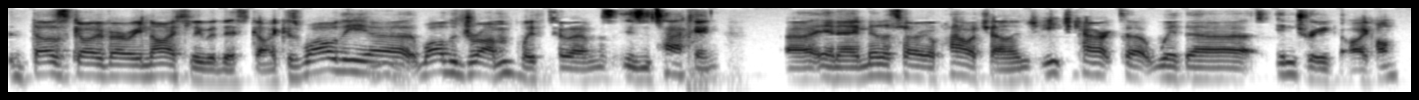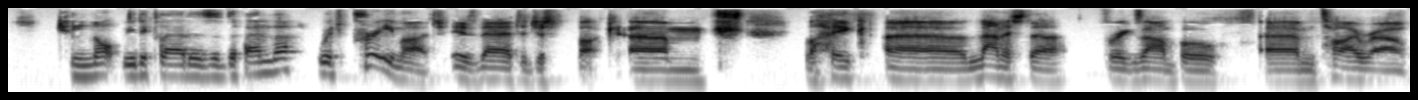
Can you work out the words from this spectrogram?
It does go very nicely with this guy because while the uh, while the Drumm with two M's is attacking uh, in a military or power challenge, each character with a intrigue icon cannot be declared as a defender, which pretty much is there to just fuck um, like uh, Lannister, for example, um, Tyrell.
